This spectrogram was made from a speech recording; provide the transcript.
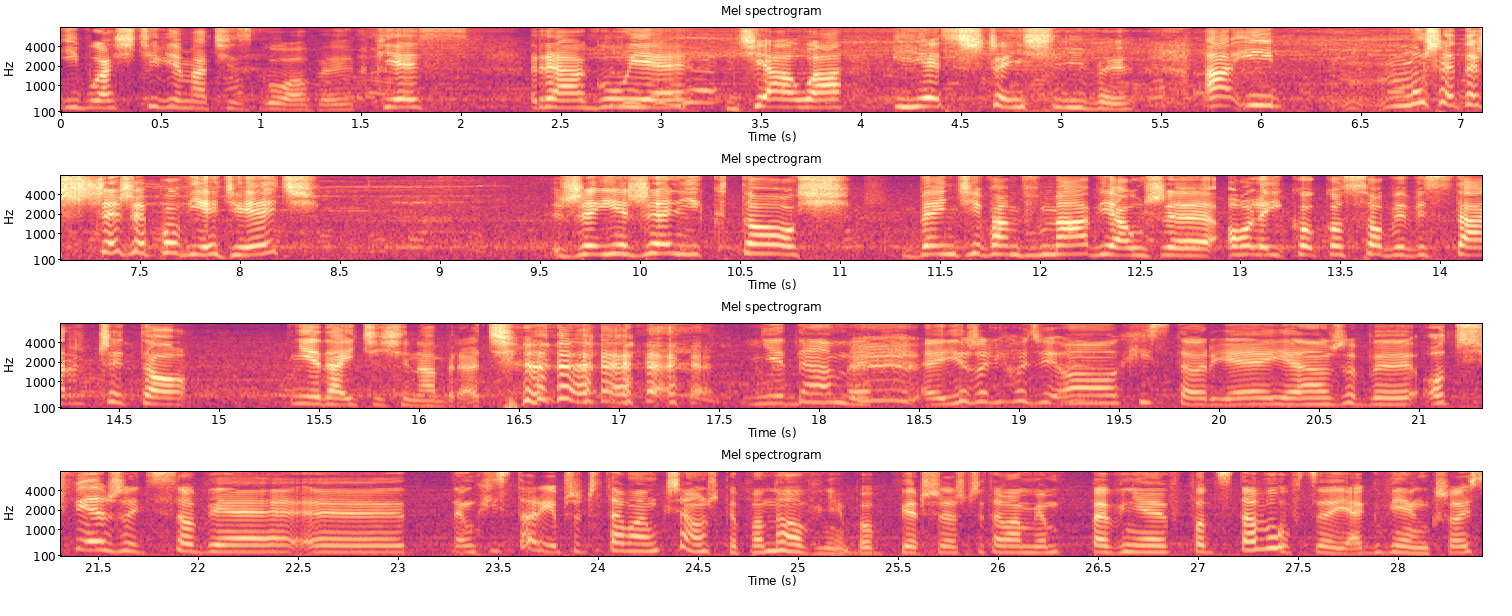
I właściwie macie z głowy. Pies reaguje, działa i jest szczęśliwy. A i muszę też szczerze powiedzieć, że jeżeli ktoś będzie wam wmawiał, że olej kokosowy wystarczy, to nie dajcie się nabrać. Nie damy. E, Jeżeli chodzi o historię, ja żeby odświeżyć sobie e, tę historię, przeczytałam książkę ponownie, bo pierwszy raz czytałam ją pewnie w podstawówce, jak większość.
